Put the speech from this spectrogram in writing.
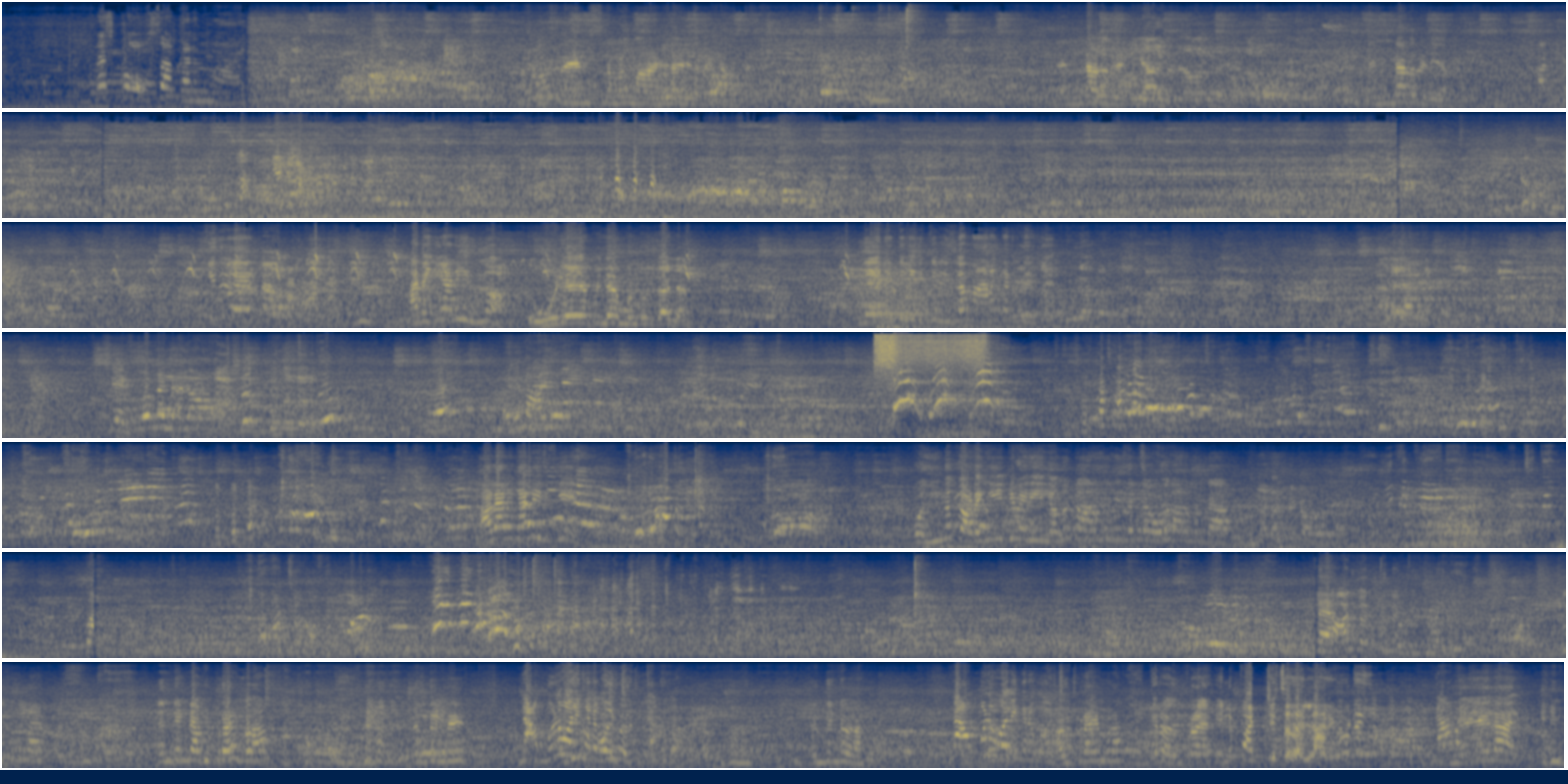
ഊരേ പിന്നെ മുണ്ടും ഇതല്ല. ധൈര്യത്തിലിരിക്കും റിസ നാണം കെടുത്തരുത്. ശരിക്കൊന്നല്ലോ ഒന്ന് തുടങ്ങിയിട്ട് വരിയില്ല. ഒന്നും എന്നെ പറ്റിച്ചത് എല്ലാരും കൂടെ ഇനി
